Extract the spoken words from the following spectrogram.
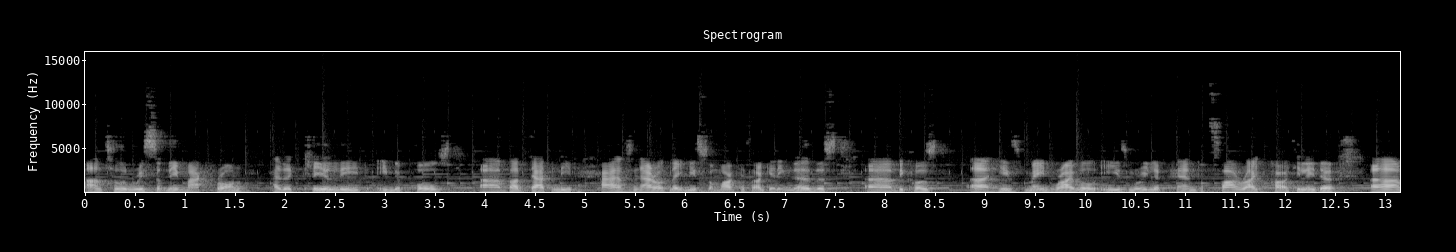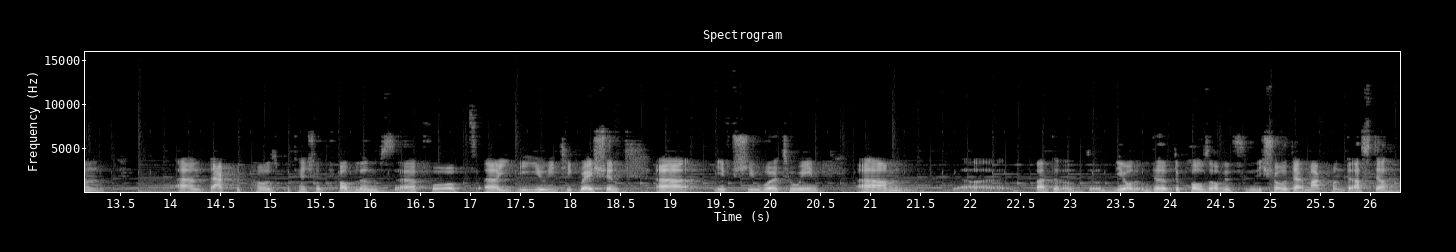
Until recently, Macron had a clear lead in the polls uh, but that lead has narrowed lately, so markets are getting nervous uh, because uh, his main rival is Marine Le Pen, the far right party leader. Um, and that could pose potential problems uh, for uh, EU integration uh, if she were to win. Um, but the, the, the, the, polls obviously show that Macron does still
